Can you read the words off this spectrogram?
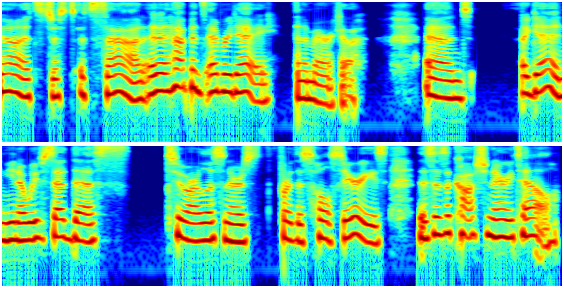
Yeah, it's just it's sad and it happens every day in America. And again, you know, we've said this to our listeners for this whole series. This is a cautionary tale.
